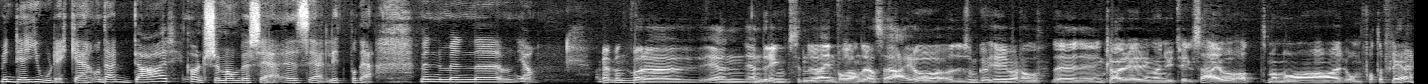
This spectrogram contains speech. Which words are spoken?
Men det gjorde det ikke, og det er der kanskje man bør se, se litt på det. Men, men eh, ja. Men, men bare en endring, siden du er inne på det, Andreas, er jo som, i hvert fall, det, en klargjøring og en utvidelse er jo at man nå har omfattet flere.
